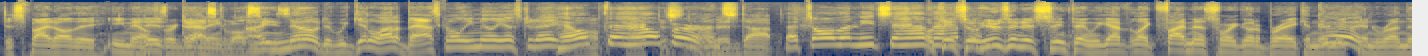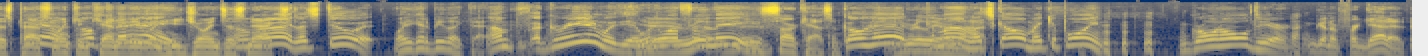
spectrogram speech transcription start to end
despite all the emails It is we're getting. basketball I season. know. Did we get a lot of basketball email yesterday? Help the practice helper. started. Stop. That's all that needs to happen. Okay, so here's an interesting thing. We got like five minutes before we go to break, and then we Good. can run this past Yeah, Lincoln Kennedy when okay. he joins us All next. right, let's do it. Why you got to be like that? I'm agreeing with you. What do you You're want from really- me? it's sarcasm. Go ahead. You really Come are on, not. let's go. Make your point. I'm growing old here. I'm going to forget it.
